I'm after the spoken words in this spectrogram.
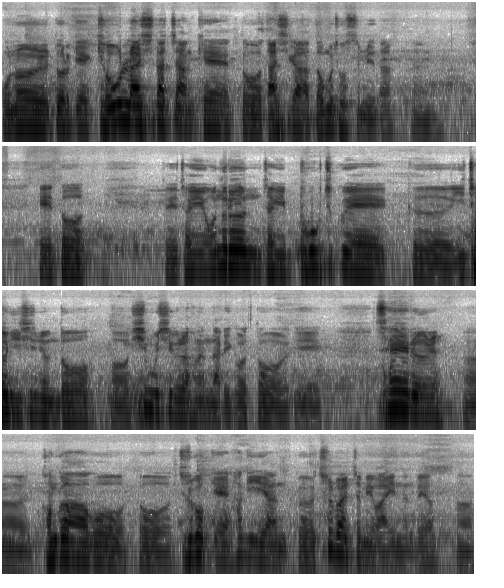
오늘 또 이렇게 겨울 날씨답지 않게 또 날씨가 너무 좋습니다. 예. 또 네, 저희 오늘은 저희 부곡축구의 그 2020년도 어, 시무식을 하는 날이고 또 이 새해를 어, 건강하고 또 즐겁게 하기 위한 그 출발점이 와 있는데요. 어,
